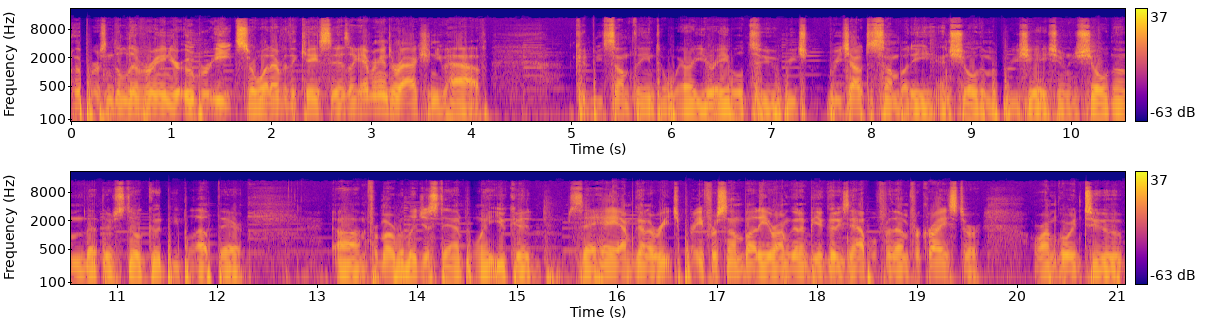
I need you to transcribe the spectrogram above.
the person delivering your Uber Eats or whatever the case is. Like every interaction you have could be something to where you're able to reach reach out to somebody and show them appreciation and show them that there's still good people out there. Um, from a religious standpoint, you could say, "Hey, I'm going to reach pray for somebody, or I'm going to be a good example for them for Christ, or or I'm going to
